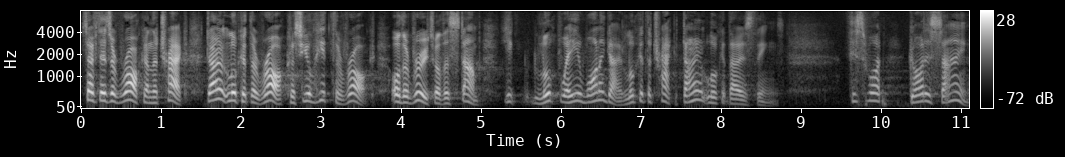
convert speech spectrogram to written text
So if there's a rock on the track, don't look at the rock because you'll hit the rock or the root or the stump. You look where you want to go. Look at the track. Don't look at those things. This is what God is saying.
